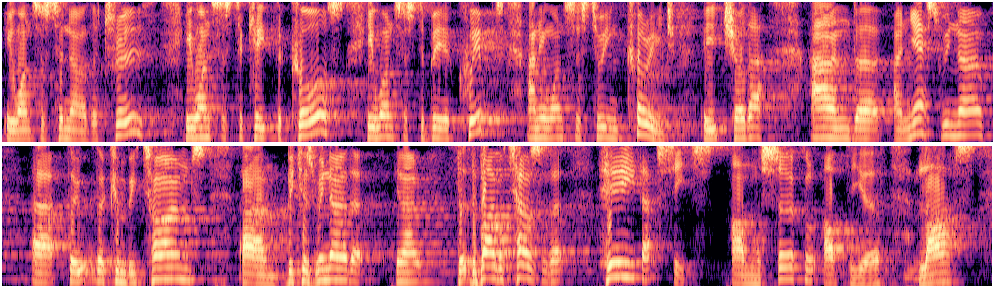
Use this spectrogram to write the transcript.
He wants us to know the truth. He wants us to keep the course. He wants us to be equipped and he wants us to encourage each other. And, uh, and yes, we know uh, there, there, can be times um, because we know that, you know, that the Bible tells us that he that sits on the circle of the earth laughs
